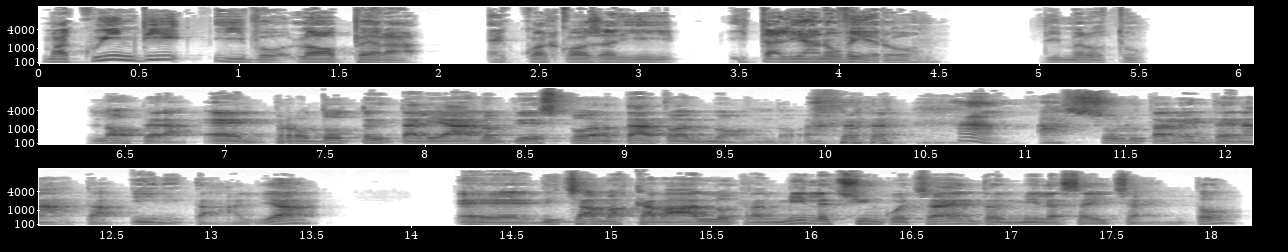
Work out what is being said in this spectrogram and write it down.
Ma quindi, Ivo, l'opera è qualcosa di italiano vero? Dimmelo tu. L'opera è il prodotto italiano più esportato al mondo. Ah, Assolutamente nata in Italia, eh, diciamo a cavallo tra il 1500 e il 1600.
